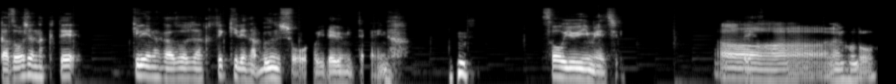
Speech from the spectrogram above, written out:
画像じゃなくて、綺麗な画像じゃなくて綺麗な文章を入れるみたいな、そういうイメージ。あー、なるほど。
